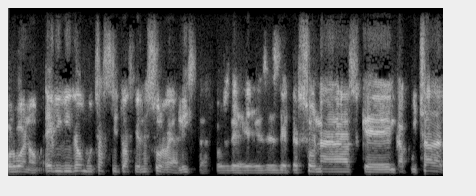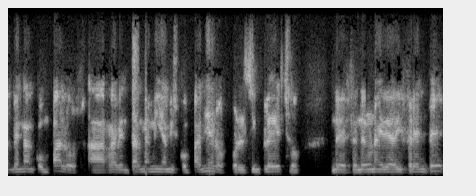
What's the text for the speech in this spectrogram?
pues bueno, he vivido muchas situaciones surrealistas, pues desde personas que encapuchadas vengan con palos a reventarme a mí y a mis compañeros por el simple hecho de defender una idea diferente,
